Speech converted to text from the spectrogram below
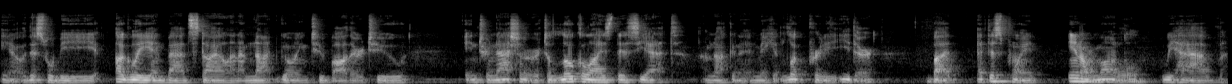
you know, this will be ugly and bad style, and I'm not going to bother to international or to localize this yet. I'm not going to make it look pretty either. But at this point, in our model, we have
